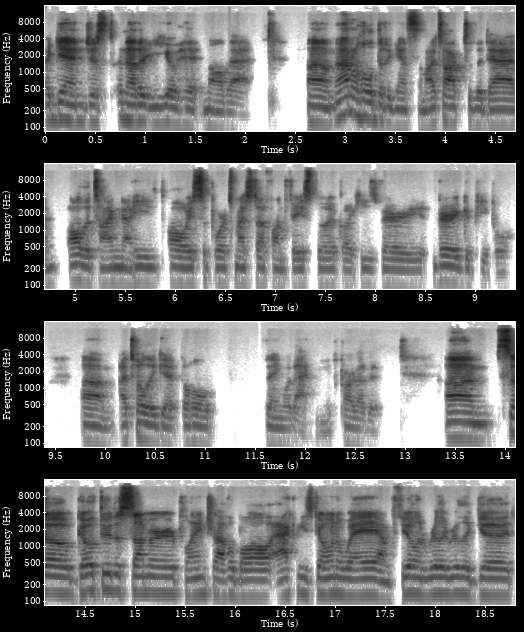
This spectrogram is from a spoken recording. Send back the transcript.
Again, just another ego hit and all that. Um, and I don't hold it against them. I talk to the dad all the time now. He always supports my stuff on Facebook. Like he's very, very good people. Um, I totally get the whole thing with acne. It's part of it. Um, so go through the summer playing travel ball. Acne's going away. I'm feeling really, really good.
